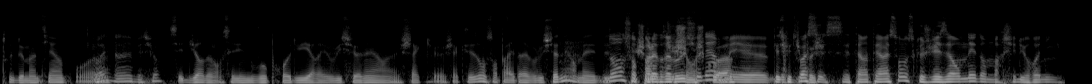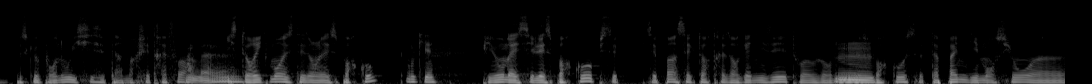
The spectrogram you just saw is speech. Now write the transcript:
trucs de maintien pour. Euh, ouais, bien sûr. C'est dur de lancer des nouveaux produits révolutionnaires euh, chaque, chaque saison, sans parler de révolutionnaire. Mais non, sans parler de révolutionnaire, mais, tu vois, c'était intéressant parce que je les ai emmenés dans le marché du running. Parce que pour nous, ici, c'était un marché très fort. Ah bah Historiquement, ils étaient dans les sports co. Ok. Puis nous, on a essayé les sports co, puis c'est c'est pas un secteur très organisé, toi, aujourd'hui, le hmm. sport co, t'as pas une dimension. Euh,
